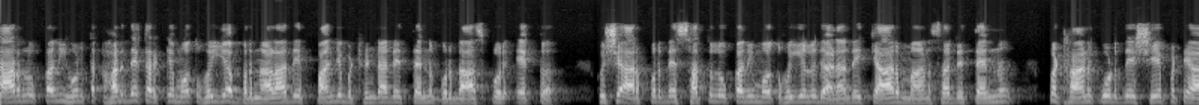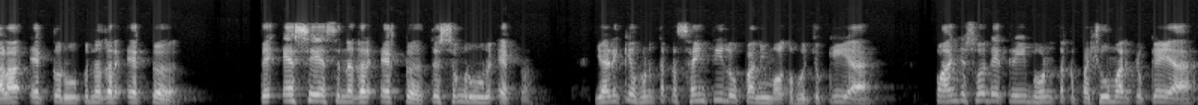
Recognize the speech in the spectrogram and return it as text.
4 ਲੋਕਾਂ ਦੀ ਹੁਣ ਤੱਕ ਹੜ੍ਹ ਦੇ ਕਰਕੇ ਮੌਤ ਹੋਈ ਆ। ਬਰਨਾਲਾ ਦੇ 5 ਬਠਿੰਡਾ ਦੇ 3 ਗੁਰਦਾਸਪੁਰ 1 ਹੁਸ਼ਿਆਰਪੁਰ ਦੇ 7 ਲੋਕਾਂ ਦੀ ਮੌਤ ਹੋਈ ਹੈ ਲੁਧਿਆਣਾ ਦੇ 4 ਮਾਨਸਾ ਦੇ 3 ਪਠਾਨਕੋਟ ਦੇ 6 ਪਟਿਆਲਾ 1 ਰੂਪਨਗਰ 1 ਤੇ ਐਸਐਸ ਨਗਰ 1 ਤੇ ਸੰਗਰੂਰ 1 ਯਾਨੀ ਕਿ ਹੁਣ ਤੱਕ 37 ਲੋਕਾਂ ਦੀ ਮੌਤ ਹੋ ਚੁੱਕੀ ਹੈ 500 ਦੇ ਕਰੀਬ ਹੁਣ ਤੱਕ ਪਸ਼ੂ ਮਰ ਚੁੱਕੇ ਆ।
